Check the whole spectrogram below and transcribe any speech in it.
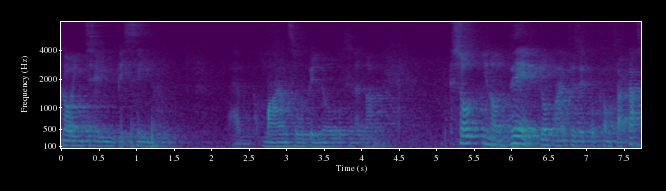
going to be seen um, my answer would be no looking at that. So, you know, they don't like physical contact. That's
